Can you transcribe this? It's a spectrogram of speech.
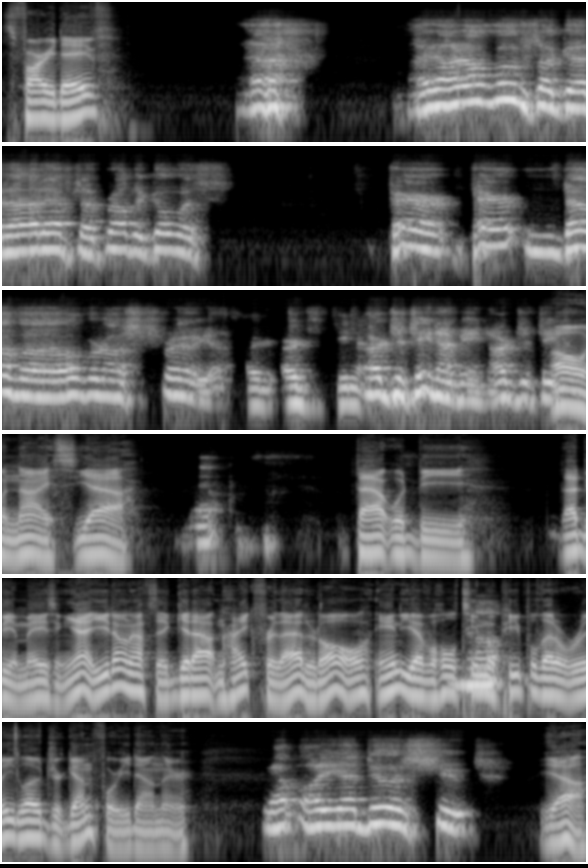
Safari Dave. I don't, move so good. I'd have to probably go with parrot, parrot and dove uh, over in Australia, Argentina. Argentina. I mean Argentina. Oh, nice. Yeah. Yeah. That would be that'd be amazing. Yeah, you don't have to get out and hike for that at all. And you have a whole team No. of people that'll reload your gun for you down there. Yep. All you gotta do is shoot. Yeah.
